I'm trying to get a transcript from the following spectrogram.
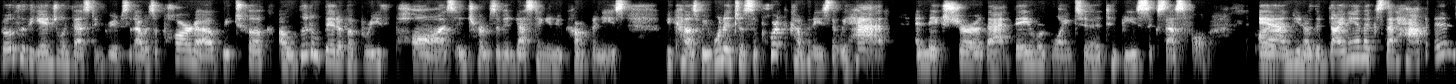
both of the angel investing groups that I was a part of, we took a little bit of a brief pause in terms of investing in new companies because we wanted to support the companies that we had and make sure that they were going to, to be successful. Right. And you know the dynamics that happened,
